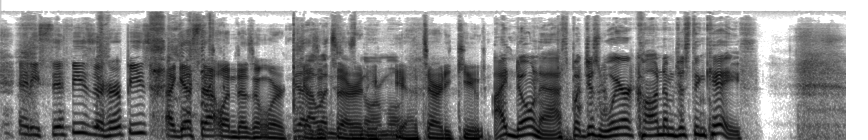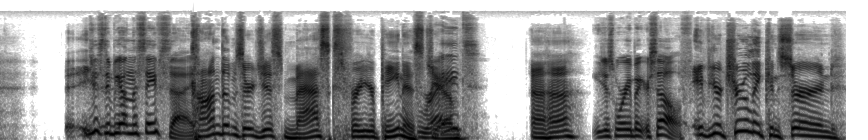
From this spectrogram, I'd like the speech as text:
any siffies or herpes? I guess that one doesn't work because one's it's already normal. yeah, it's already cute. I don't ask, but just wear a condom just in case. Just to be on the safe side. Condoms are just masks for your penis, Jim. Right? Uh huh. You just worry about yourself. If you're truly concerned,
